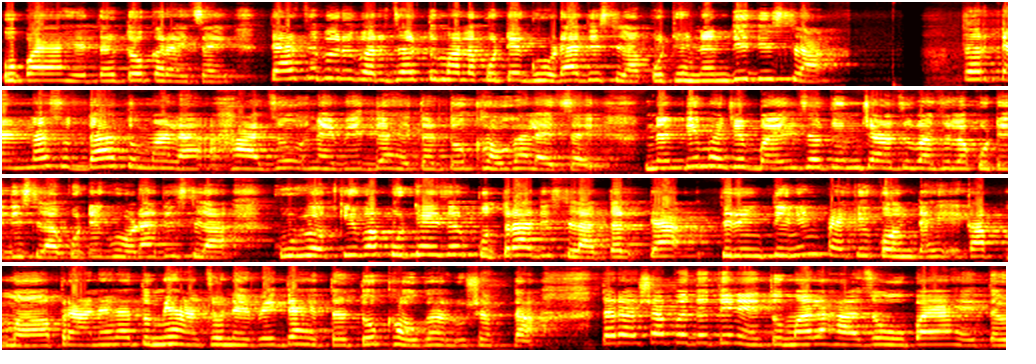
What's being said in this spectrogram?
उपाय आहे तर तो करायचा आहे. त्याचबरोबर जर तुम्हाला कुठे घोडा दिसला कुठे नंदी दिसला तर त्यांना सुद्धा तुम्हाला हा जो नैवेद्य आहे तर तो खाऊ घालायचा आहे. नंदी म्हणजे बैल जर तुमच्या आजूबाजूला कुठे दिसला कुठे घोडा दिसला किंवा कुठे जर कुत्रा दिसला तर त्या तिन्हींपैकी कोणत्याही एका प्राण्याला तुम्ही हा जो नैवेद्य आहे तर तो खाऊ घालू शकता. तर अशा पद्धतीने तुम्हाला हा जो उपाय आहे तर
